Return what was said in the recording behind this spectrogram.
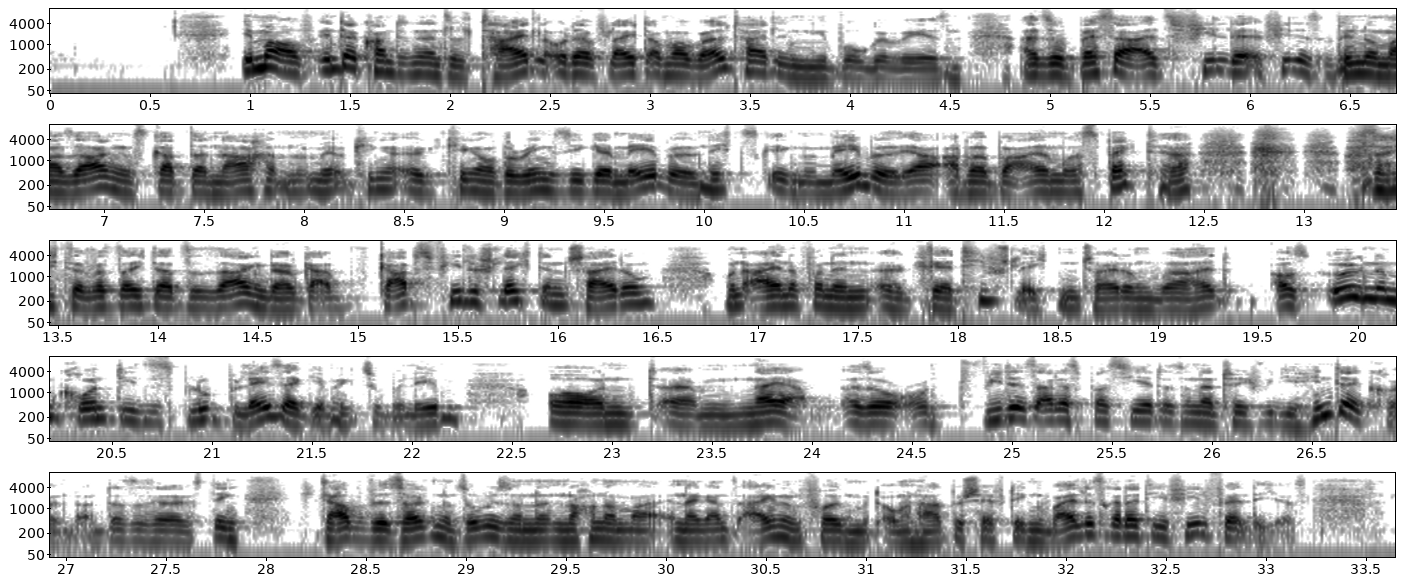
immer auf Intercontinental Title oder vielleicht auch mal World Title Niveau gewesen. Also besser als viele, vieles, will nur mal sagen, es gab danach King, äh, King of the Ring Sieger Mabel, nichts gegen Mabel, ja, aber bei allem Respekt, ja. Was soll ich, da, was soll ich dazu sagen? Da gab es viele schlechte Entscheidungen und eine von den äh, kreativ schlechten Entscheidungen war halt aus irgendeinem Grund dieses Blue Blazer Gimmick zu beleben und ähm, naja, also und wie das alles passiert ist und natürlich wie die Hintergründe und das ist ja das Ding. Ich glaube, wir sollten uns sowieso noch, noch mal in einer ganz eigenen Folge mit Owen Hart beschäftigen, weil es relativ vielfältig ist.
